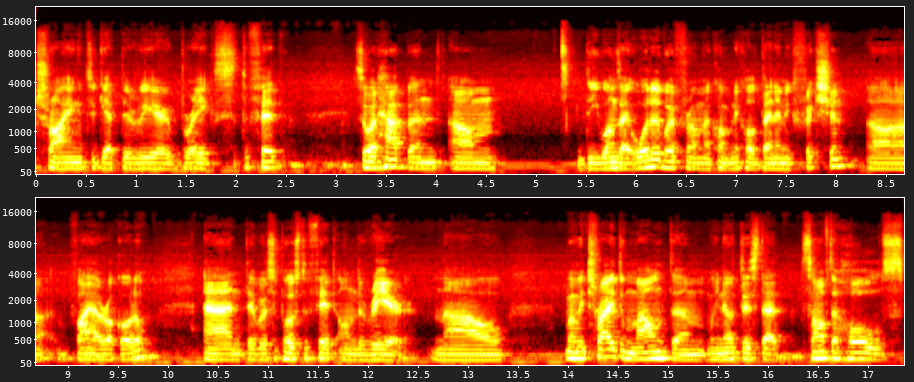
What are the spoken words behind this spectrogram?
trying to get the rear brakes to fit. So what happened? Um, the ones I ordered were from a company called Dynamic Friction uh, via Rock Auto, and they were supposed to fit on the rear. Now, when we tried to mount them, we noticed that some of the holes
